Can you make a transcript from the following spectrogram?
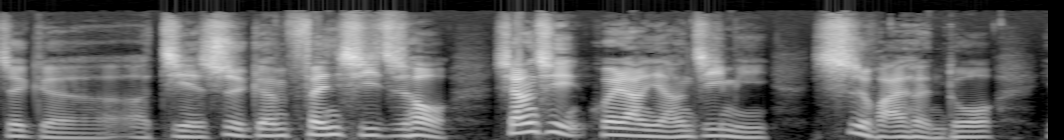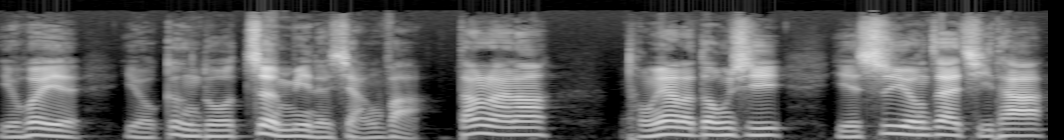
这个呃解释跟分析之后，相信会让洋基迷释怀很多，也会有更多正面的想法。当然啦，同样的东西也适用在其他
